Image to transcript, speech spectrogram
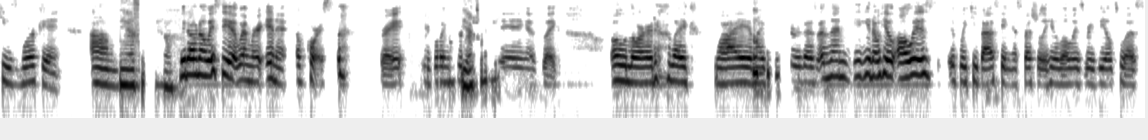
he's working um yes yeah. we don't always see it when we're in it of course right you're going through yes. something it's like oh lord like why am i through this? And then you know he'll always if we keep asking especially he'll always reveal to us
